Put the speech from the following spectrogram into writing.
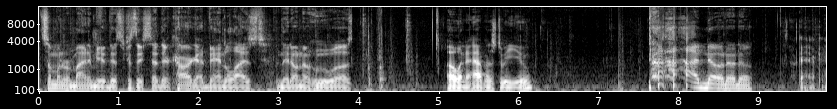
someone reminded me of this because they said their car got vandalized and they don't know who it was. Oh, and it happens to be you? no, no, no. Okay, okay.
